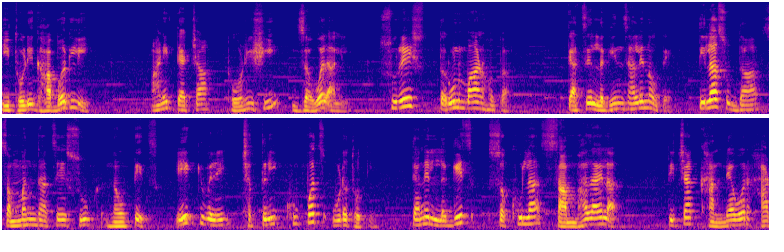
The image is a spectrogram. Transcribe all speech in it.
ती थोडी घाबरली आणि त्याच्या थोडीशी जवळ आली. सुरेश तरुण बाण होता. त्याचे लगीन झाले नव्हते. तिलासुद्धा संबंधाचे सुख नव्हतेच. एक वेळी छत्री खूपच उडत होती. त्याने लगेच सखूला सांभाळायला तिच्या खांद्यावर हात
